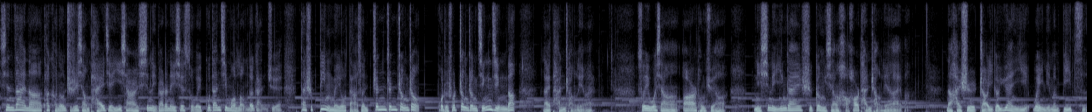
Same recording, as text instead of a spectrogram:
现在呢，他可能只是想排解一下心里边的那些所谓孤单、寂寞、冷的感觉，但是并没有打算真真正正，或者说正正经经的来谈场恋爱。所以，我想，R R 同学哈，你心里应该是更想好好谈场恋爱吧？那还是找一个愿意为你们彼此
